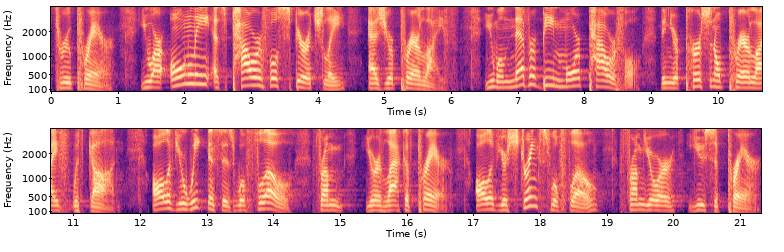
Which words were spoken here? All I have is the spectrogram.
through prayer. You are only as powerful spiritually as your prayer life. You will never be more powerful than your personal prayer life with God. All of your weaknesses will flow from your lack of prayer. All of your strengths will flow from your use of prayer.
